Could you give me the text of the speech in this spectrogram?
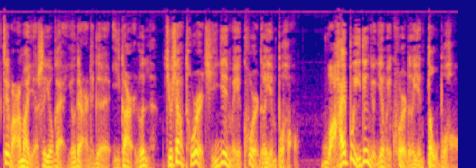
这玩意儿嘛，也是有点有点这个一概而论了。就像土耳其认为库尔德人不好。我还不一定就认为库尔德人都不好，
